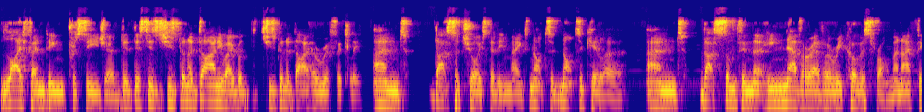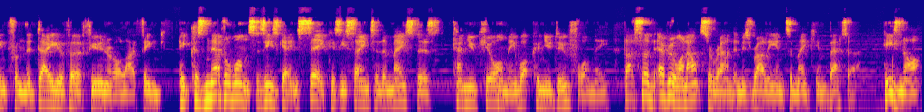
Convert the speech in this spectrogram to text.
life ending procedure. This is, she's going to die anyway, but she's going to die horrifically. And that's a choice that he makes, not to, not to kill her. And that's something that he never ever recovers from. And I think from the day of her funeral, I think, because never once as he's getting sick, is he saying to the maesters, Can you cure me? What can you do for me? That's so that everyone else around him is rallying to make him better. He's not.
